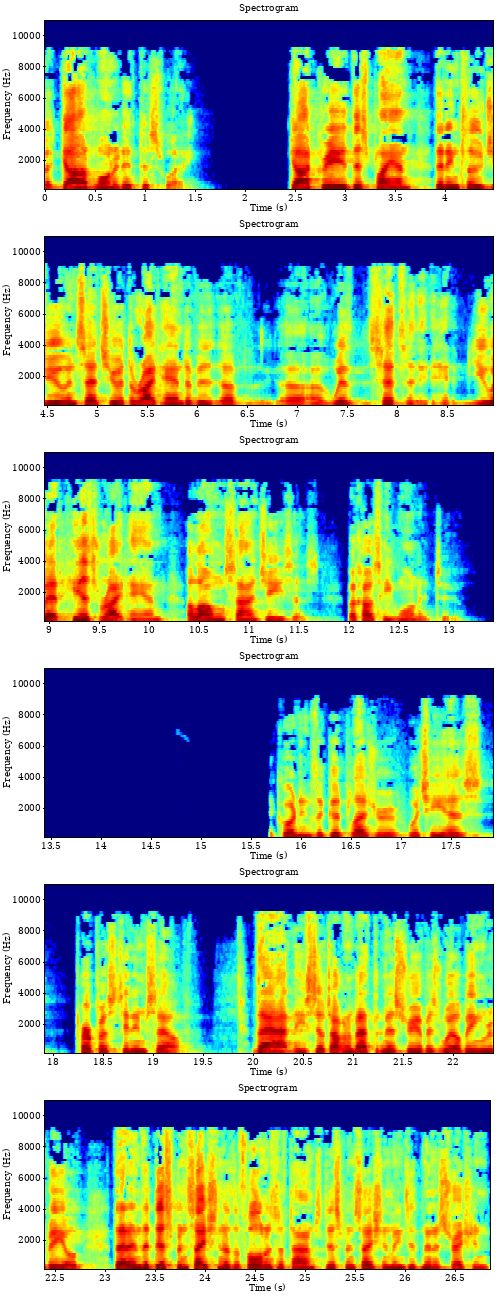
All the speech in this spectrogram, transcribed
but God wanted it this way. God created this plan that includes you and sets you at the right hand of, of uh, uh, with sets you at His right hand alongside Jesus because he wanted to. According to the good pleasure which he has purposed in himself. That, he's still talking about the mystery of his will being revealed, that in the dispensation of the fullness of times, dispensation means administration,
